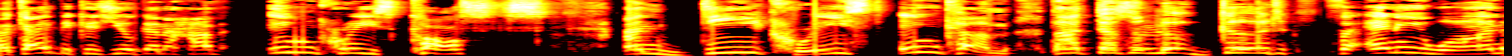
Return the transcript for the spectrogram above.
okay? Because you're going to have increased costs and decreased income. That doesn't look good for anyone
